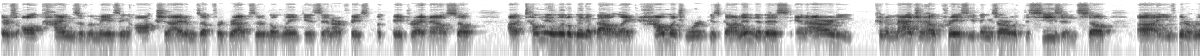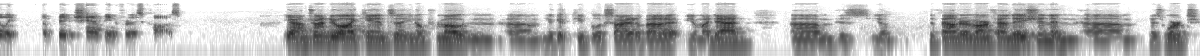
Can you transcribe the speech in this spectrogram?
There's all kinds of amazing auction items up for grabs there. The link is in our Facebook page right now. So uh, tell me a little bit about like how much work has gone into this, and I already can imagine how crazy things are with the season. So uh, you've been a really a big champion for this cause. yeah, I'm trying to do all I can to you know promote and um, you know, get people excited about it. You know, my dad um, is you know the founder of our foundation and um, has worked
